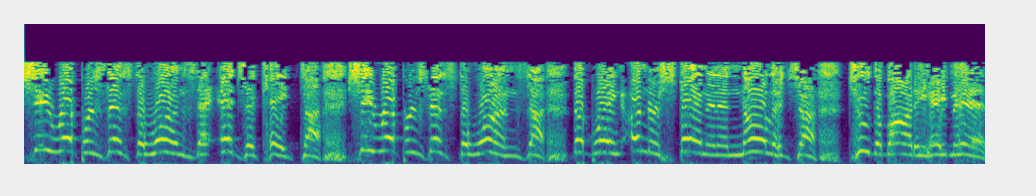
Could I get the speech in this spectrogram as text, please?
She represents the ones that educate. She represents the ones that bring understanding and knowledge to the body. Amen.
